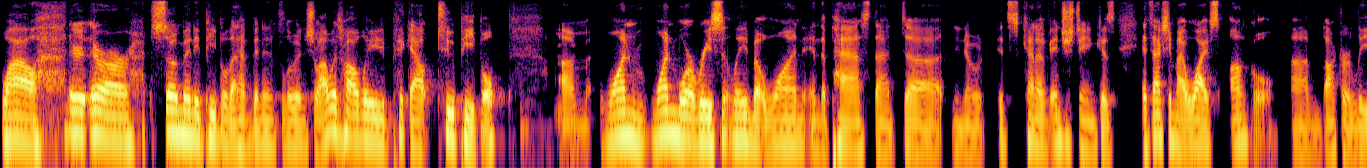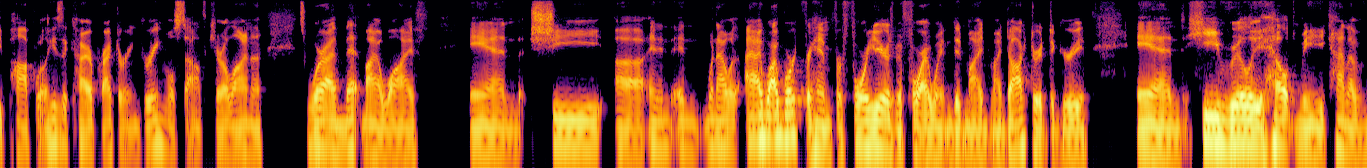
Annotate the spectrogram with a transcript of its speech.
Wow, there there are so many people that have been influential. I would probably pick out two people. Mm-hmm. Um, one one more recently, but one in the past that uh, you know it's kind of interesting because it's actually my wife's uncle, um, Dr. Lee Popwell. He's a chiropractor in Greenville, South Carolina. It's where I met my wife, and she uh, and and when I was I, I worked for him for four years before I went and did my my doctorate degree, and he really helped me kind of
